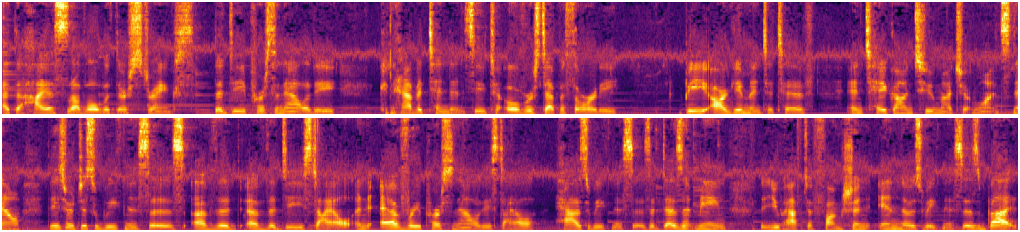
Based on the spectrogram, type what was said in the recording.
at the highest level with their strengths, the D personality can have a tendency to overstep authority be argumentative, and take on too much at once. Now, these are just weaknesses of the of the D style, and every personality style has weaknesses. It doesn't mean that you have to function in those weaknesses, but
